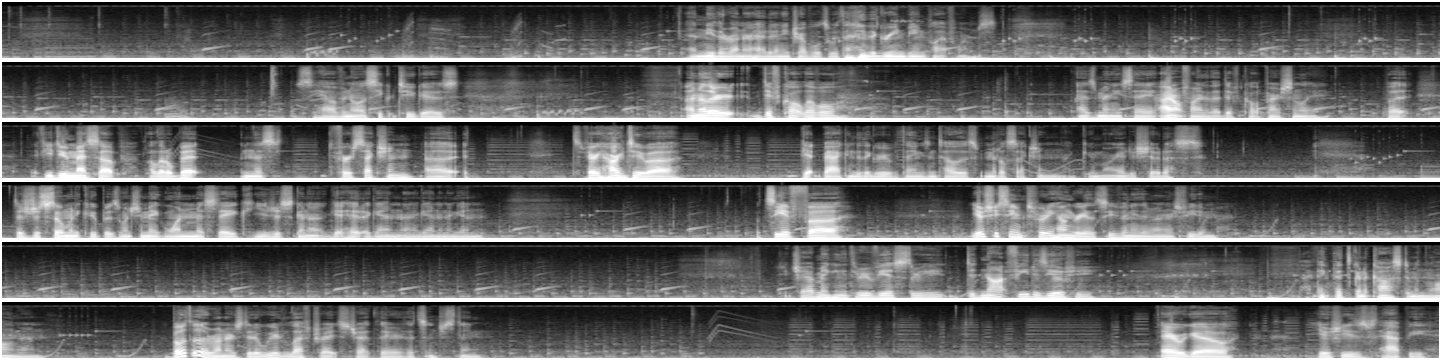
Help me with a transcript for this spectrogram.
And neither runner had any troubles with any of the green bean platforms. see how Vanilla Secret 2 goes. Another difficult level, as many say. I don't find it that difficult personally, but if you do mess up a little bit in this first section, uh, it, it's very hard to uh, get back into the groove of things until this middle section, like Mario just showed us. There's just so many Koopas. Once you make one mistake, you're just gonna get hit again and again and again. Let's see if, uh... Yoshi seems pretty hungry. Let's see if any of the runners feed him. Chab making it through VS3 did not feed his Yoshi. I think that's going to cost him in the long run. Both of the runners did a weird left-right strat there. That's interesting. There we go. Yoshi's happy.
